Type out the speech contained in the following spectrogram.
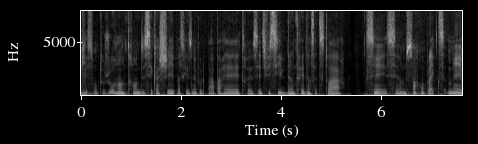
qui Mm. sont toujours en train de se cacher parce qu'ils ne veulent pas apparaître. C'est difficile d'entrer dans cette histoire. C'est c'est une histoire complexe. Mais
